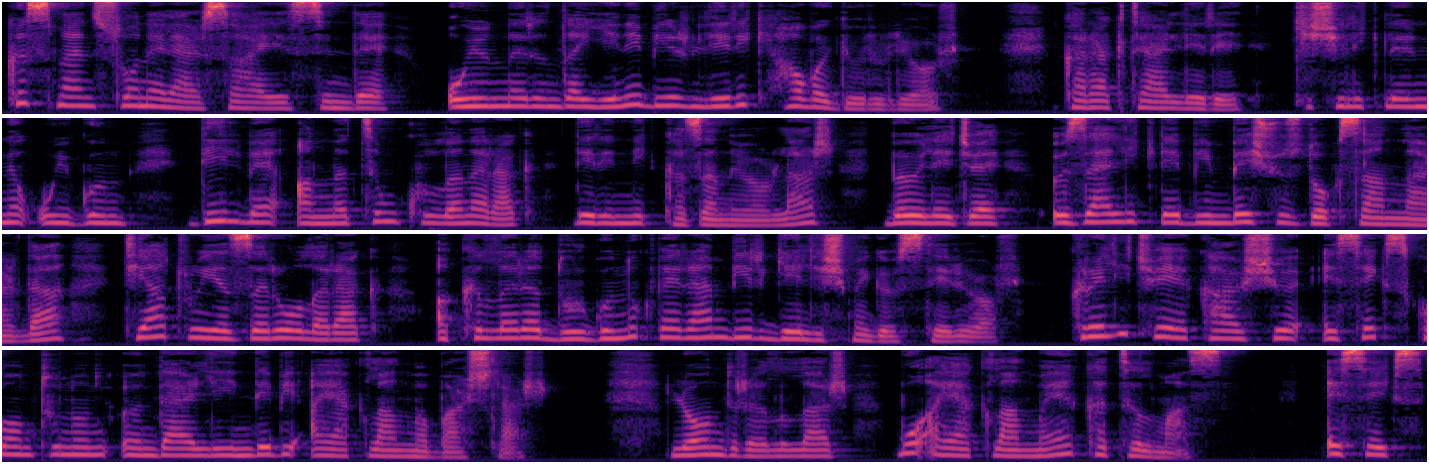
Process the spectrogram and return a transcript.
Kısmen soneler sayesinde oyunlarında yeni bir lirik hava görülüyor. Karakterleri, kişiliklerine uygun dil ve anlatım kullanarak derinlik kazanıyorlar. Böylece özellikle 1590'larda tiyatro yazarı olarak akıllara durgunluk veren bir gelişme gösteriyor. Kraliçeye karşı Essex kontunun önderliğinde bir ayaklanma başlar. Londralılar bu ayaklanmaya katılmaz. Essex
